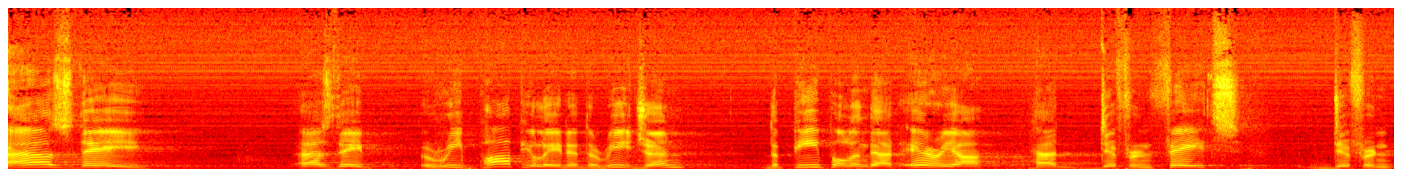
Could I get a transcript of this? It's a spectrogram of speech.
as they as they repopulated the region, the people in that area had different faiths, different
